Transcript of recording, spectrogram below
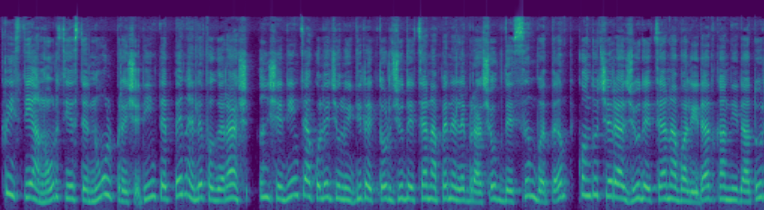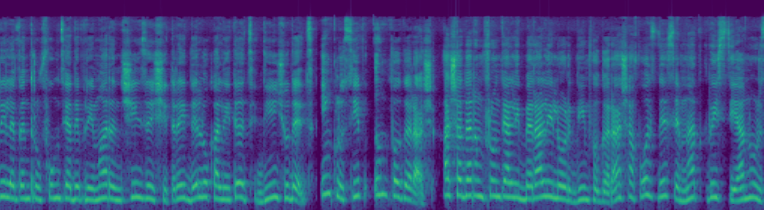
Cristian Urs este noul președinte PNL Făgăraș. În ședința Colegiului Director Județean a PNL Brașov de sâmbătă, conducerea județeană a validat candidaturile pentru funcția de primar în 53 de localități din județ, inclusiv în Făgăraș. Așadar, în fruntea liberalilor din Făgăraș a fost desemnat Cristian Urs.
